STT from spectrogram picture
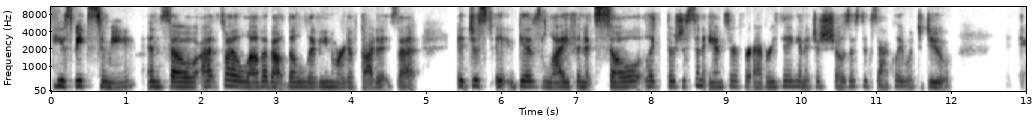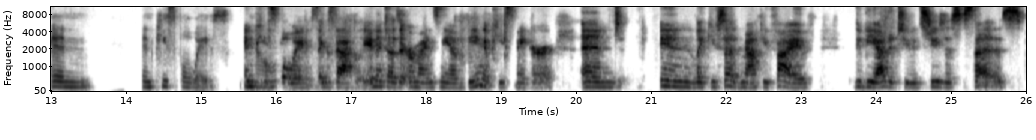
he speaks to me. And so that's what I love about the living word of God is that it just it gives life and it's so like there's just an answer for everything and it just shows us exactly what to do in in peaceful ways in peaceful ways. Exactly. And it does it reminds me of being a peacemaker. And in like you said matthew 5 the beatitudes jesus says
